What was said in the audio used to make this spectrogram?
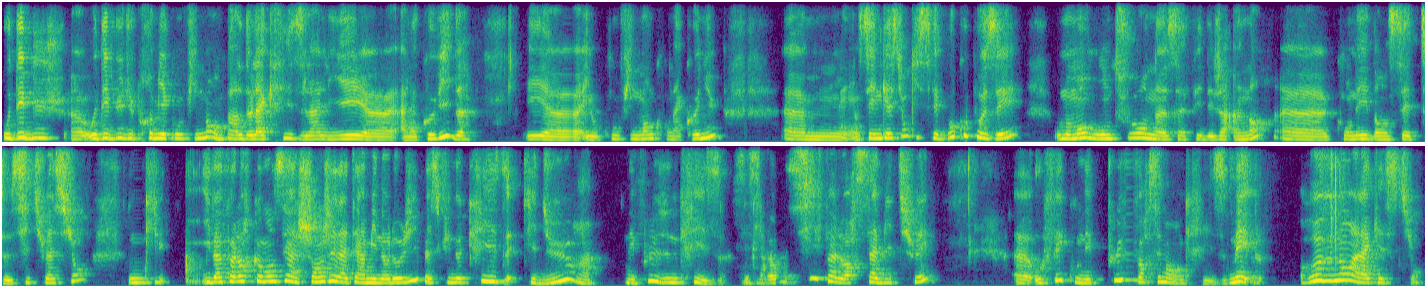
au début, euh, au début du premier confinement, on parle de la crise là, liée euh, à la Covid euh, et, au confinement qu'on a connu. c'est une question qui s'est beaucoup posée au moment où on tourne, ça fait déjà un an qu'on est dans cette situation. Donc il, va falloir commencer à changer la terminologie parce qu'une crise qui dure n'est plus une crise. il va aussi falloir s'habituer au fait qu'on n'est plus forcément en crise. Mais revenons à la question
